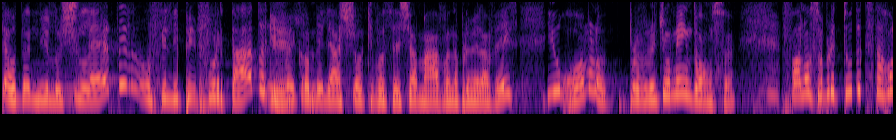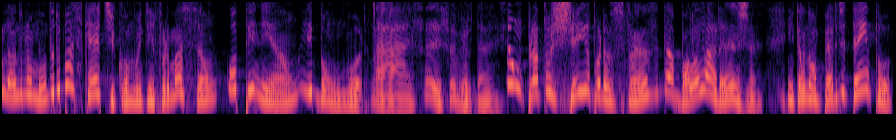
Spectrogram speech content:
é o Danilo Schletter, o Felipe Furtado, que foi Isso. como ele achou que você chamava na primeira vez, e o Rômulo, provavelmente o Mendonça. Falam sobre tudo que está rolando no mundo do basquete, com muita informação, opinião e bom humor. Ah, isso, é- isso é verdade. É um prato cheio para os fãs da bola laranja. Então não perde tempo.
